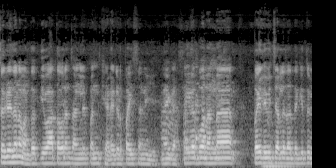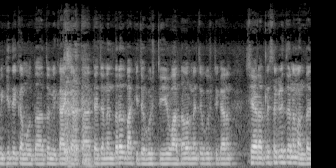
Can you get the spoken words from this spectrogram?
सगळेजण म्हणतात की वातावरण चांगले पण खेड्याकडे पैसा नाहीये. नाही का? सगळ्या पोरांना पहिले विचारलं जातं की तुम्ही किती कमवता तुम्ही काय करता? त्याच्यानंतरच बाकीच्या गोष्टी वातावरणाच्या गोष्टी कारण शहरातले सगळेच जण म्हणतात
